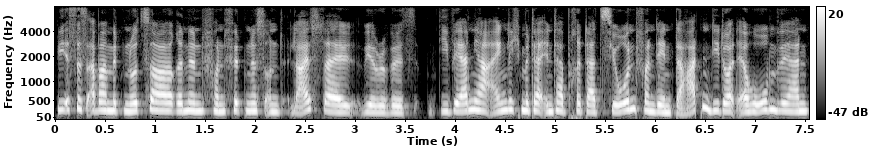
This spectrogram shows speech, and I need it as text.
Wie ist es aber mit Nutzerinnen von Fitness- und Lifestyle-Wearables? Die werden ja eigentlich mit der Interpretation von den Daten, die dort erhoben werden,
